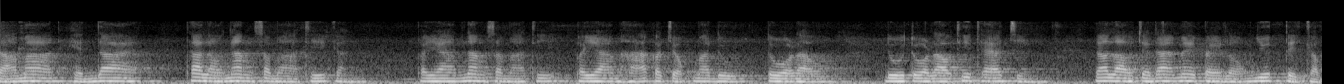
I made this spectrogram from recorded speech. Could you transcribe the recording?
สามารถเห็นได้ ถ้าเรานั่งสมาธิกัน พยายามนั่งสมาธิ พยายามหากระจกมาดูตัวเรา ดูตัวเราที่แท้จริง แล้วเราจะได้ไม่ไปหลงยึดติดกับ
